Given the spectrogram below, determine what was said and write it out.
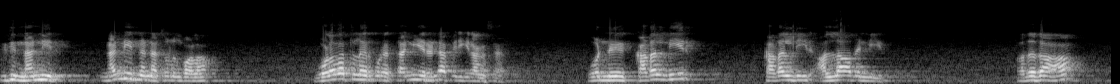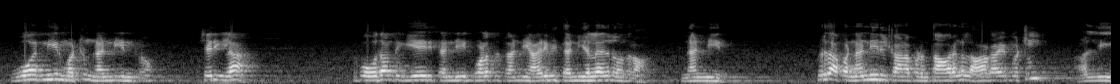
இது நன்னீர். நன்னீர் என்ன சொல்லுங்க போகலாம் உலகத்தில் இருக்கிற தண்ணியை ரெண்டாக பிரிக்கிறாங்க சார். ஒன்று கடல் நீர் கடல் நீர் அல்லாத நீர். அதுதான் ஓர் நீர் மற்றும் நன்னீர்ன்றோம். சரிங்களா? இப்போ உதாரணத்துக்கு ஏரி தண்ணி குளத்து தண்ணி அருவி தண்ணி எல்லாம் இதில் வந்துடும் நன்னீர். புரியுது? அப்போ நன்னீரில் காணப்படும் தாவரங்கள் ஆகாயம் மற்றும் அள்ளி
